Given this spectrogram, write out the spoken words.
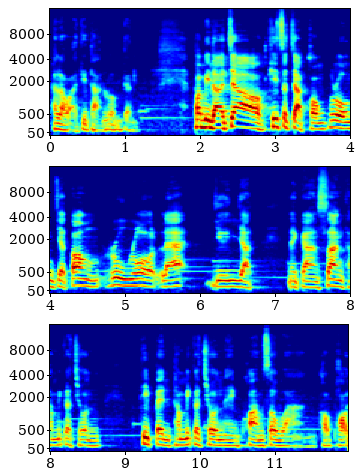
ให้เราอธิษฐานร่วมกัน พระบิดาเจ้าคริสตจักรของพระองค์จะต้องรุ่งโรจน์และยืนหยัด ในการสร้างธรรมิกชนที่เป็นธรรมิกชนแห่งความสว่าง ขอพร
